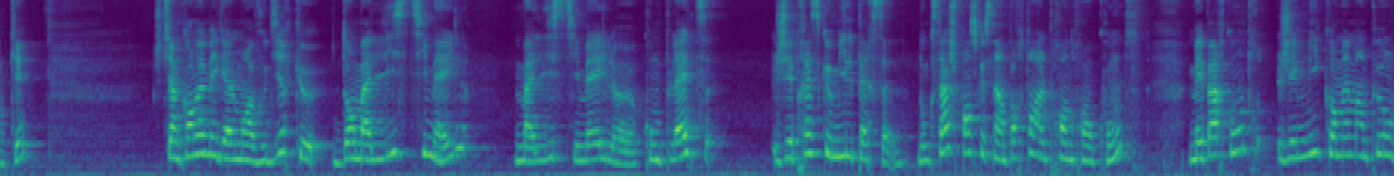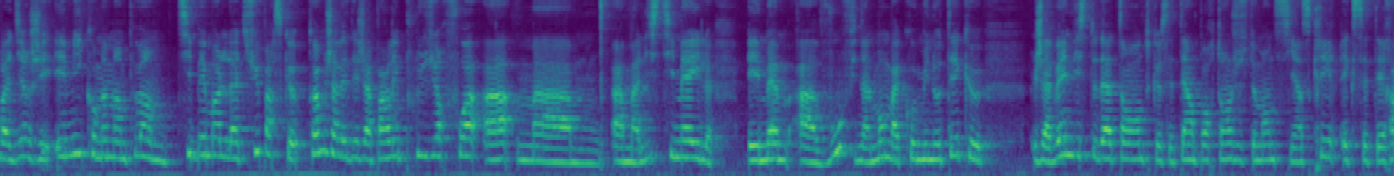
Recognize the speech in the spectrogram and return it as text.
Ok? Je tiens quand même également à vous dire que dans ma liste email, ma liste email complète, j'ai presque 1000 personnes. Donc ça, je pense que c'est important à le prendre en compte. Mais par contre, j'ai mis quand même un peu, on va dire, j'ai émis quand même un peu un petit bémol là-dessus parce que comme j'avais déjà parlé plusieurs fois à ma, à ma liste email et même à vous, finalement, ma communauté, que j'avais une liste d'attente, que c'était important justement de s'y inscrire, etc.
